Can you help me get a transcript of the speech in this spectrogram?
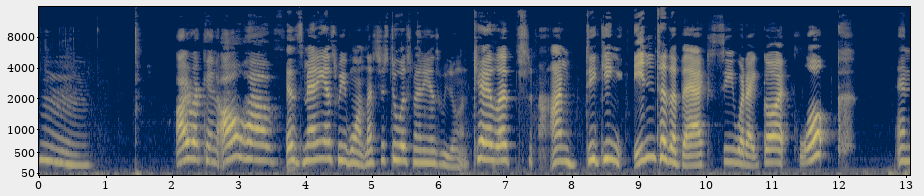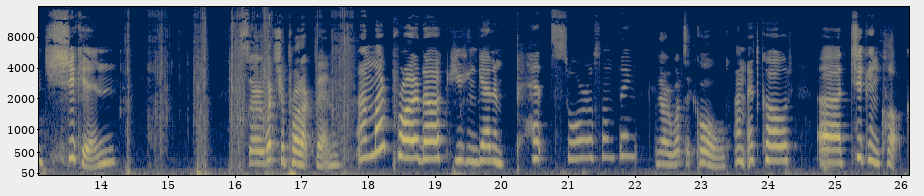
Hmm. I reckon I'll have. As many as we want. Let's just do as many as we want. Okay, let's. I'm digging into the bag to see what I got. Clock and chicken. So, what's your product then? Um, my product you can get in Pet Store or something. No, what's it called? Um, it's called uh chicken clock,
